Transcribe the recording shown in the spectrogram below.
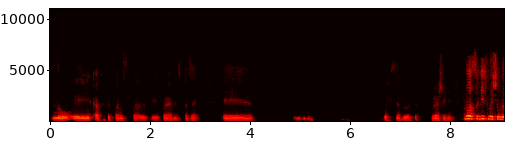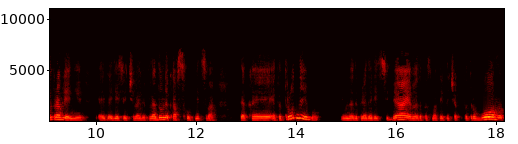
Ну, э, как это по-русски э, правильно сказать? Э, ой, забыл это выражение. Ну, осудить в лучшем направлении э, действия человека. Ладуна кавсху, мецва. Так э, это трудно ему? Ему надо преодолеть себя, ему надо посмотреть на человека по-другому,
